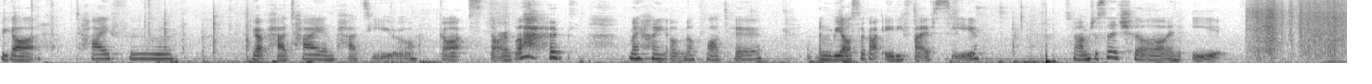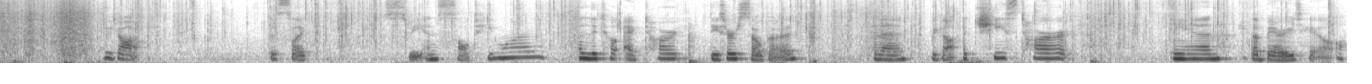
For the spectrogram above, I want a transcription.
We got Thai food, got pad thai and pad see got Starbucks, my honey oat milk latte, and we also got 85C. So I'm just gonna chill and eat. We got this like sweet and salty one. A little egg tart. These are so good. And then we got a cheese tart and the berry tail.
